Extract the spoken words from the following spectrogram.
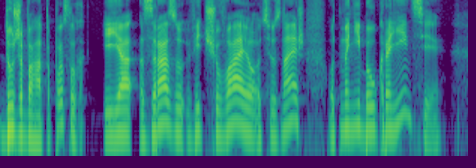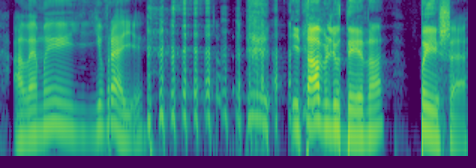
Дуже багато послуг. І я зразу відчуваю оцю, знаєш, от ми ніби українці, але ми євреї. І там людина пише.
